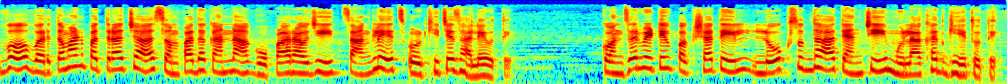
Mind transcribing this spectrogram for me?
व वर्तमानपत्राच्या संपादकांना गोपाळरावजी चांगलेच ओळखीचे झाले होते. कॉन्झर्वेटिव्ह पक्षातील लोकसुद्धा त्यांची मुलाखत घेत होते.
